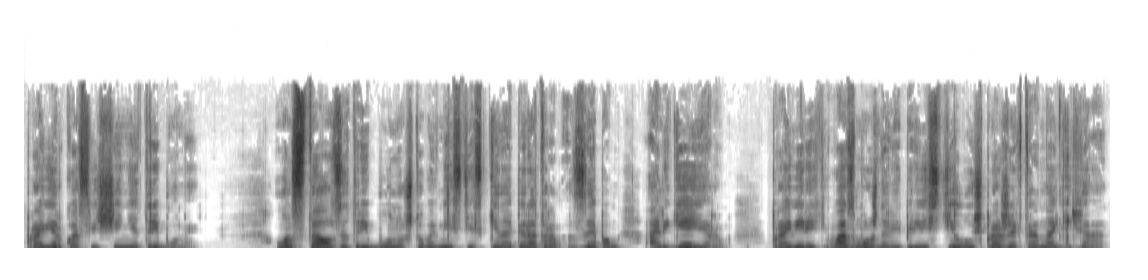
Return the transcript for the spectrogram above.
проверку освещения трибуны. Он встал за трибуну, чтобы вместе с кинооператором Зепом Альгейером проверить, возможно ли перевести луч прожектора на Гитлера,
